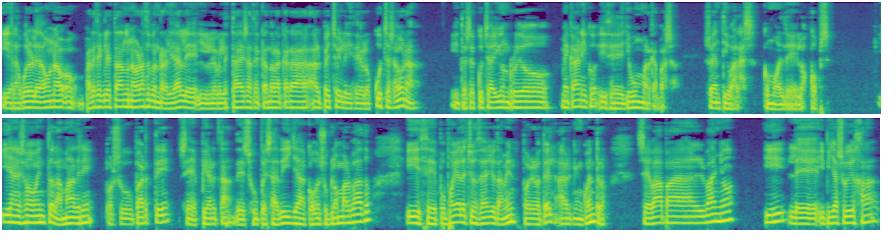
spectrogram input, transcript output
y el abuelo le da una. Parece que le está dando un abrazo, pero en realidad le, lo que le está es acercando la cara al pecho y le dice, ¿lo escuchas ahora? Y entonces escucha ahí un ruido mecánico y dice, llevo un marcapaso. Soy antibalas, como el de los cops. Y en ese momento la madre, por su parte, se despierta de su pesadilla con su clon malvado y dice, pues voy a lechucear yo también por el hotel, a ver qué encuentro. Se va para el baño y le y pilla a su hija,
